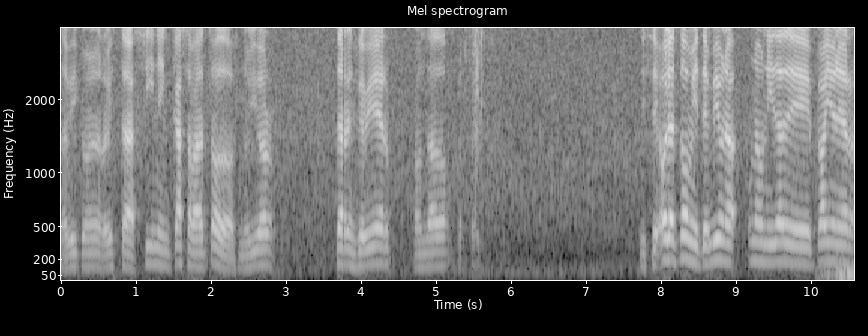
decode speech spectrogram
David con una revista Cine en Casa para Todos. New York. Terrence Grevier. Condado. Perfecto. Dice, hola Tommy, te envío una, una unidad de Pioneer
